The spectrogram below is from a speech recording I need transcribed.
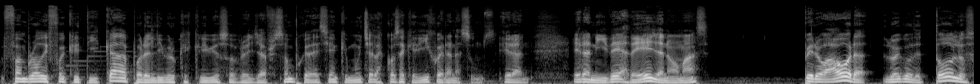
Fan Brody fue criticada por el libro que escribió sobre Jefferson porque decían que muchas de las cosas que dijo eran, eran, eran ideas de ella nomás. Pero ahora, luego de todos los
